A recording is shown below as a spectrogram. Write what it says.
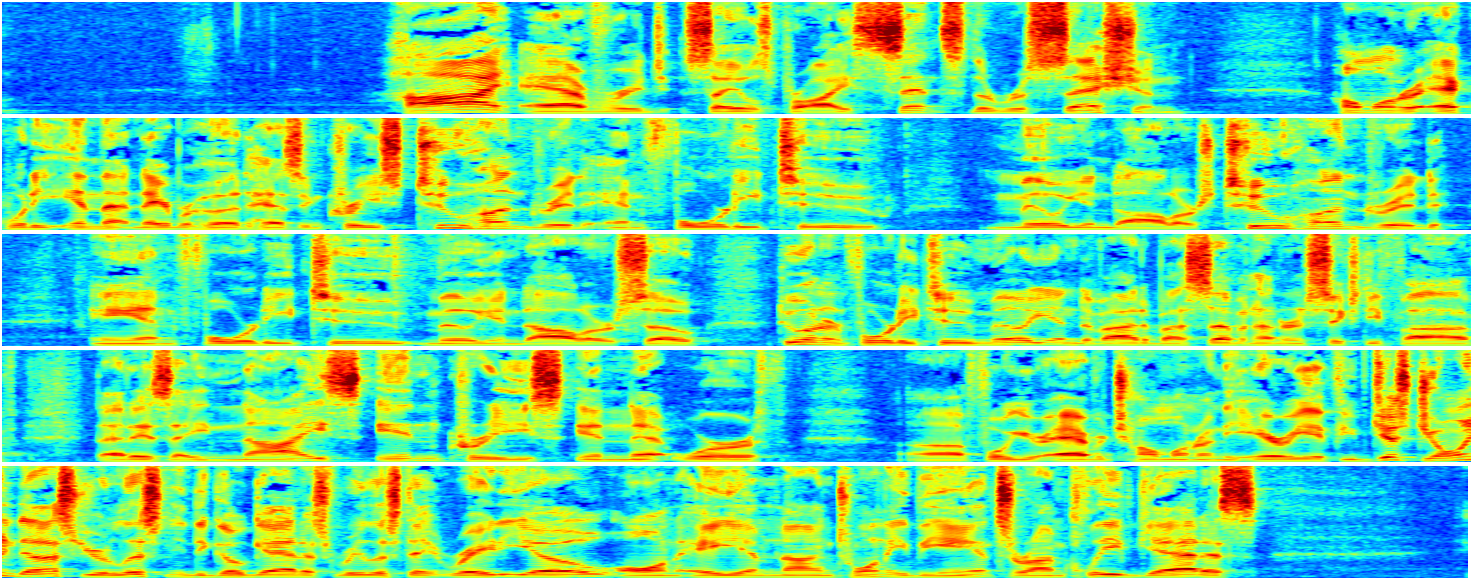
high average sales price since the recession, homeowner equity in that neighborhood has increased $242 million. $242 million. So 242 million divided by 765, that is a nice increase in net worth uh, for your average homeowner in the area. If you've just joined us, you're listening to Go Gaddis Real Estate Radio on AM 920. The answer I'm Cleve Gaddis,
